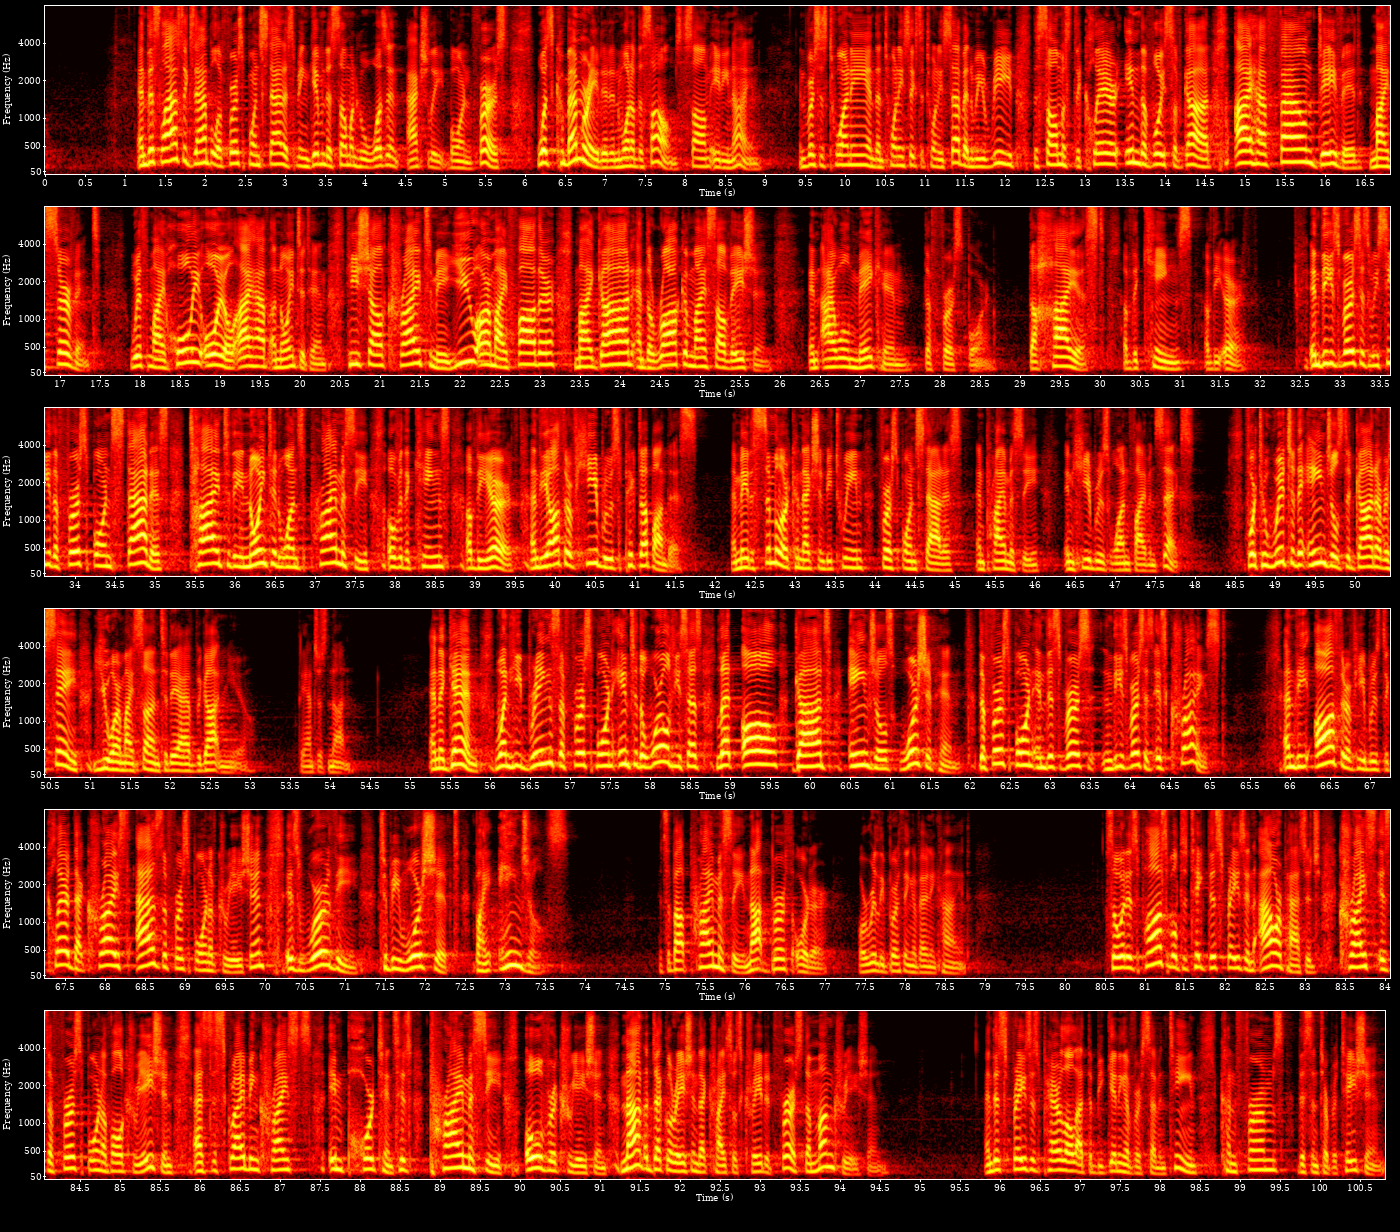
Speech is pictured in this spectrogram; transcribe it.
And this last example of firstborn status being given to someone who wasn't actually born first was commemorated in one of the Psalms, Psalm 89. In verses 20 and then 26 to 27, we read the psalmist declare in the voice of God, I have found David, my servant. With my holy oil I have anointed him. He shall cry to me, You are my Father, my God, and the rock of my salvation, and I will make him the firstborn, the highest of the kings of the earth. In these verses, we see the firstborn status tied to the anointed one's primacy over the kings of the earth. And the author of Hebrews picked up on this and made a similar connection between firstborn status and primacy in Hebrews 1 5 and 6. For to which of the angels did God ever say, You are my son, today I have begotten you? The answer is none. And again, when he brings the firstborn into the world, he says, Let all God's angels worship him. The firstborn in, this verse, in these verses is Christ. And the author of Hebrews declared that Christ, as the firstborn of creation, is worthy to be worshiped by angels. It's about primacy, not birth order, or really birthing of any kind. So it is possible to take this phrase in our passage, Christ is the firstborn of all creation, as describing Christ's importance, his primacy over creation, not a declaration that Christ was created first among creation. And this phrase is parallel at the beginning of verse 17, confirms this interpretation.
